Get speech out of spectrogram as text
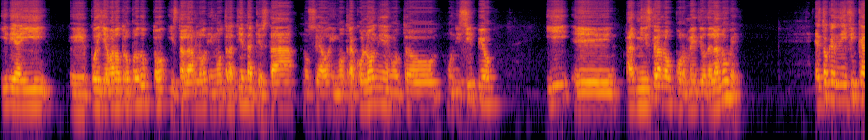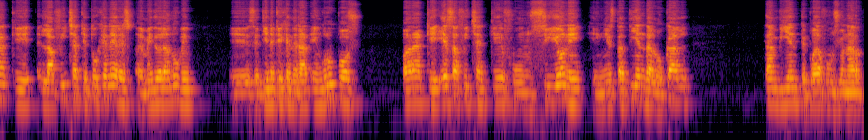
y de ahí eh, puedes llevar otro producto, instalarlo en otra tienda que está, no sé, en otra colonia, en otro municipio y administrarlo por medio de la nube. Esto que significa que la ficha que tú generes en medio de la nube se tiene que generar en grupos para que esa ficha que funcione en esta tienda local también te pueda funcionar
